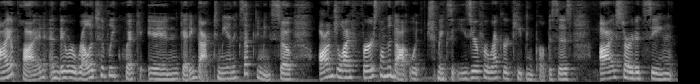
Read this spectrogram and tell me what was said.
I applied and they were relatively quick in getting back to me and accepting me. So on July 1st on the dot, which makes it easier for record keeping purposes, I started seeing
